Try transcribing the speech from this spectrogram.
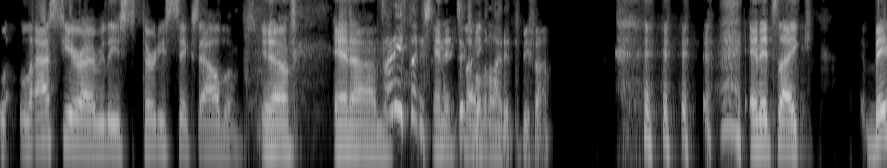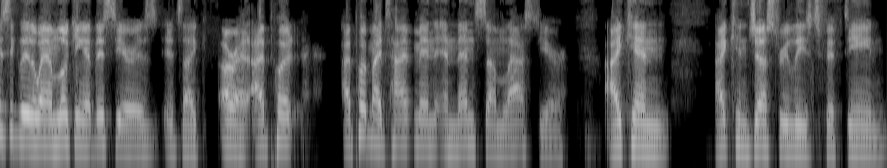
l- last year I released 36 albums, you know, and um, It's only thirty and it's six more like- than I did, to be fair. and it's like basically the way I'm looking at this year is it's like all right I put I put my time in and then some last year. I can I can just release 15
